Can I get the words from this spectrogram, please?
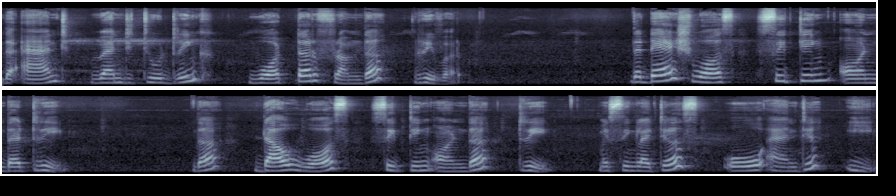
The ant went to drink water from the river. The dash was sitting on the tree. The dove was sitting on the tree. Missing letters O and E.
